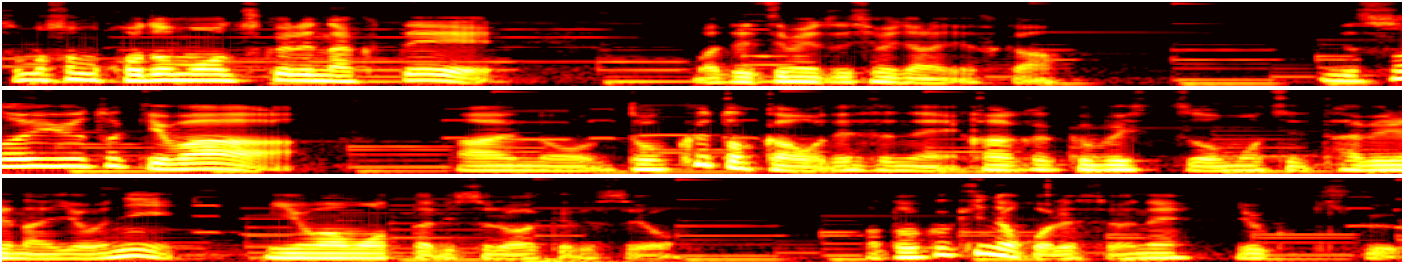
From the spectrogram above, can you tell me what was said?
そもそも子供を作れなくて、まあ、絶滅しちゃうじゃないですか。で、そういう時は、あの、毒とかをですね、化学物質を持ちで食べれないように身を守ったりするわけですよ。まあ、毒キノコですよね。よく聞く。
